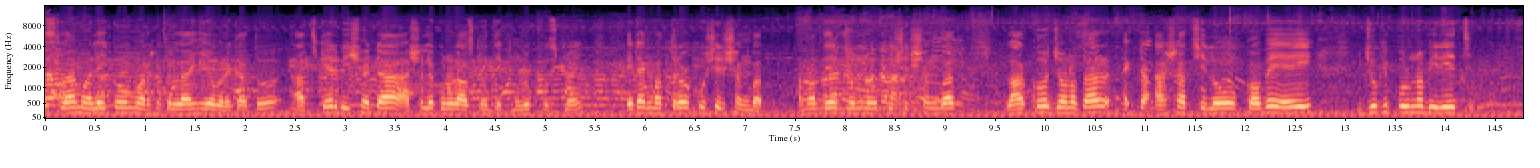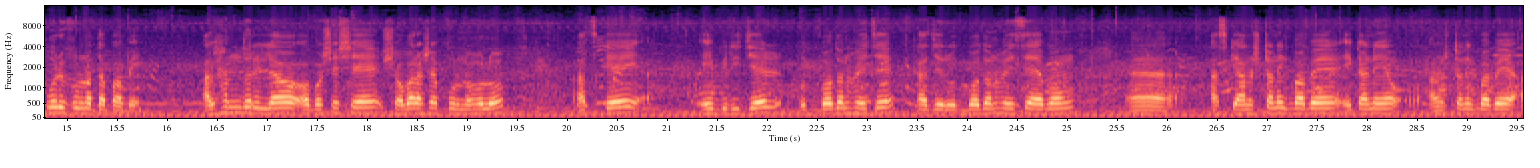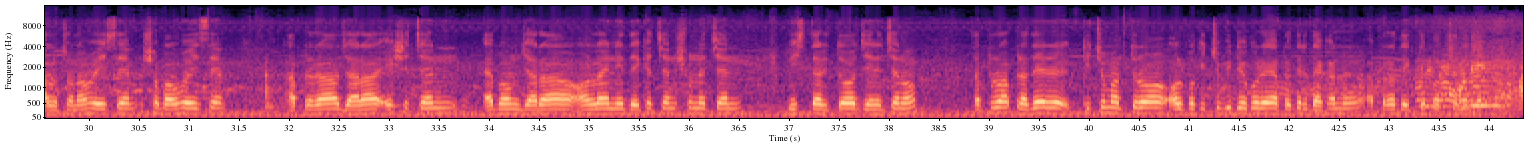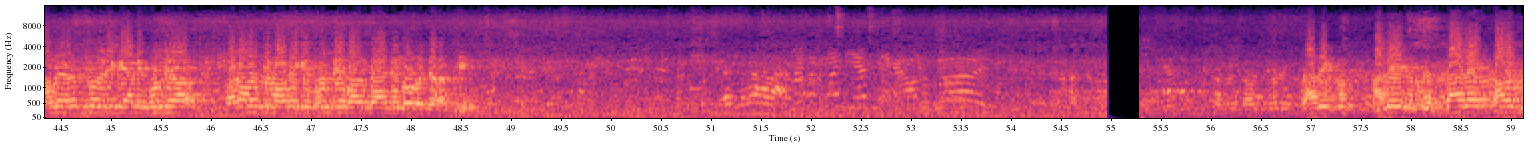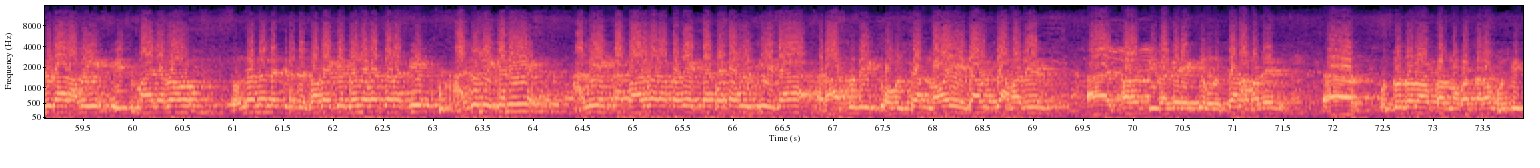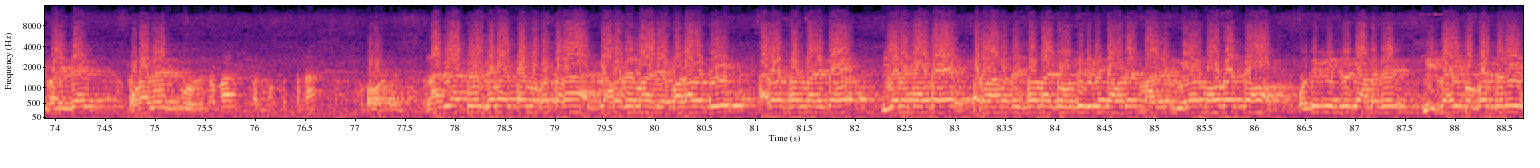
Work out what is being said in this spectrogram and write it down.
আসসালামু আলাইকুম রহমতুল্লাহি বরকাত আজকের বিষয়টা আসলে কোনো রাজনৈতিক মূলক খোঁজ নয়, এটা একমাত্র খুশির সংবাদ। আমাদের জন্য খুশির সংবাদ। লাখো জনতার একটা আশা ছিল, কবে এই ঝুঁকিপূর্ণ ব্রিজ পরিপূর্ণতা পাবে। আলহামদুলিল্লাহ, অবশেষে সবার আশা পূর্ণ হলো। আজকে এই ব্রিজের উদ্বোধন হয়েছে, কাজের উদ্বোধন হয়েছে এবং আজকে আনুষ্ঠানিকভাবে এখানে আনুষ্ঠানিকভাবে আলোচনা হয়েছে, সভাও হয়েছে। আপনারা যারা এসেছেন এবং যারা অনলাইনে দেখেছেন, শুনেছেন, বিস্তারিত জেনেছেনও, তারপর আপনাদের কিছুমাত্র, অল্প কিছু ভিডিও করে আপনাদের দেখানো, আপনারা দেখতে পাচ্ছেন আমি দিয়ে জানাচ্ছি। আমি এখানে আমি একটা বারবার আপনাদের একটা কথা বলছি, এটা রাজনৈতিক অনুষ্ঠান নয়, এটা হচ্ছে আমাদের সড়ক বিভাগের একটি অনুষ্ঠান। আমাদের উদ্বোধন কর্মকর্তারা উপস্থিত হয়েছেন। ওনাদের পৌরসভা কর্মকর্তারা। নাজিরা পৌরসভার কর্মকর্তারা আজকে আমাদের মাননীয় প্রধানমন্ত্রী এবং সম্মানিত ইয়ের মহোদয় এবং আমাদের সম্মানিত অতিথিবৃন্দ, আমাদের মেয়র মহোদয় সহ অতিথিবৃন্দকে আমাদের নির্বাহী প্রকৌশলী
